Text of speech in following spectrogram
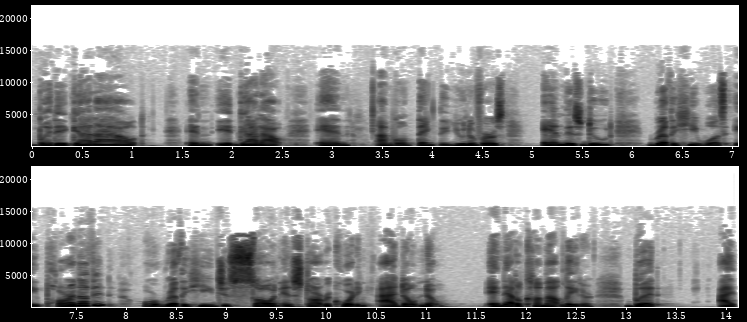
but it got out and it got out. And I'm going to thank the universe and this dude, whether he was a part of it or whether he just saw it and start recording. I don't know. And that'll come out later. But I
